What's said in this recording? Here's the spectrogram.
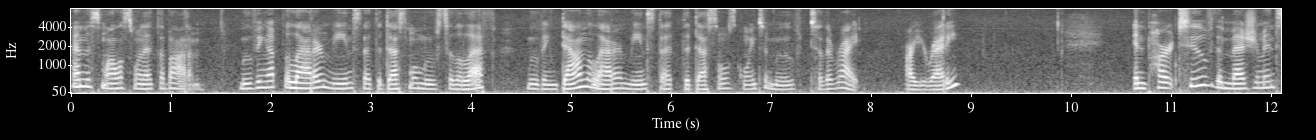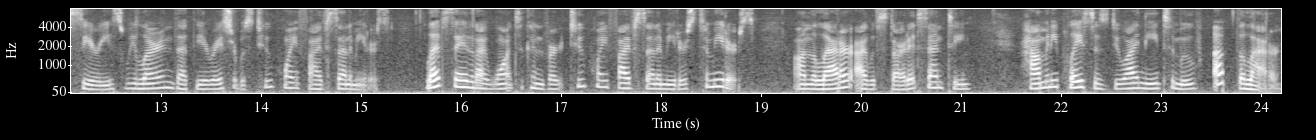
and the smallest one at the bottom. Moving up the ladder means that the decimal moves to the left. Moving down the ladder means that the decimal is going to move to the right. Are you ready? In part 2 of the measurement series, we learned that the eraser was 2.5 centimeters. Let's say that I want to convert 2.5 centimeters to meters. On the ladder, I would start at centi. How many places do I need to move up the ladder?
